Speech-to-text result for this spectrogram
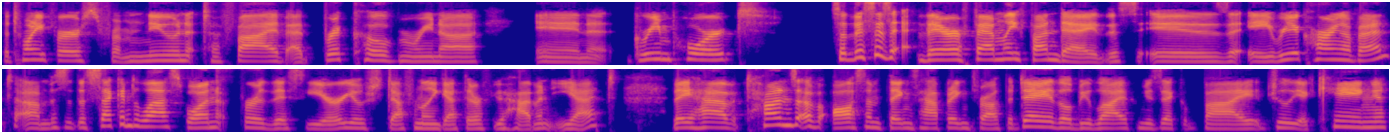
the 21st, from noon to 5 at Brick Cove Marina in Greenport, so this is their family fun day. This is a reoccurring event. Um, this is the second to last one for this year. You should definitely get there if you haven't yet. They have tons of awesome things happening throughout the day. There'll be live music by Julia King.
